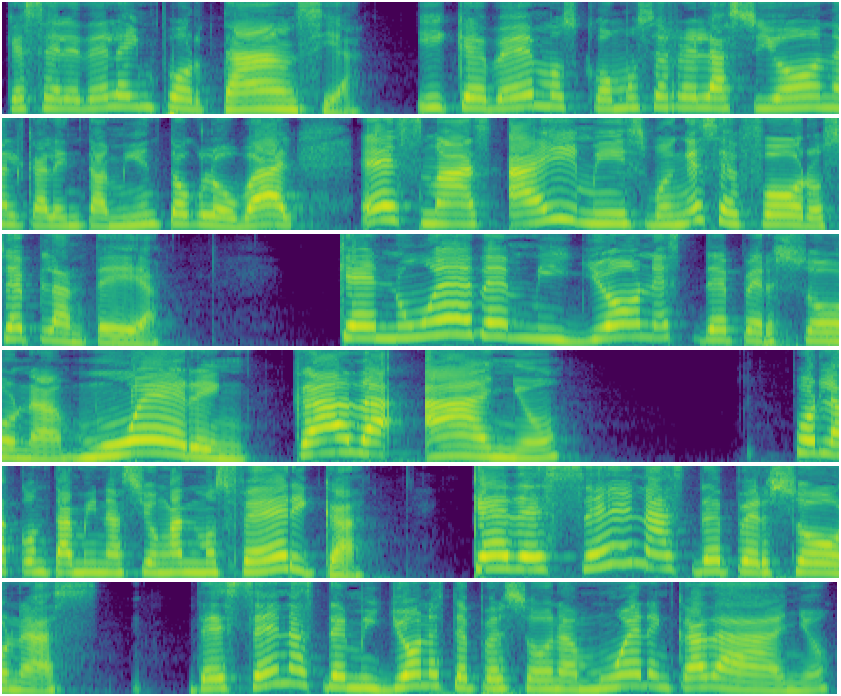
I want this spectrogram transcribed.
que se le dé la importancia y que vemos cómo se relaciona el calentamiento global. Es más, ahí mismo en ese foro se plantea que 9 millones de personas mueren cada año por la contaminación atmosférica, que decenas de personas, decenas de millones de personas mueren cada año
